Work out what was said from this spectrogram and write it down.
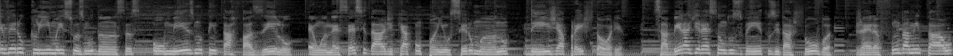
Prever o clima e suas mudanças, ou mesmo tentar fazê-lo, é uma necessidade que acompanha o ser humano desde a pré-história. Saber a direção dos ventos e da chuva já era fundamental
